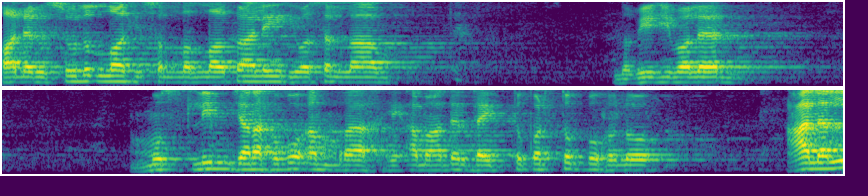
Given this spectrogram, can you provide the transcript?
قال رسول الله صلى الله عليه وسلم নবীজি বলেন মুসলিম যারা হব আমরা এ আমাদের দায়িত্ব কর্তব্য হলো আলাল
